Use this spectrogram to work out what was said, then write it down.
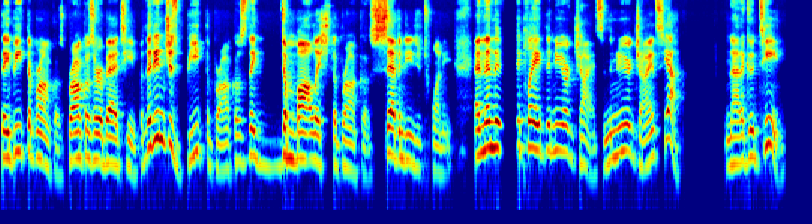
they beat the Broncos. Broncos are a bad team, but they didn't just beat the Broncos; they demolished the Broncos, seventy to twenty. And then they played the New York Giants, and the New York Giants, yeah, not a good team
